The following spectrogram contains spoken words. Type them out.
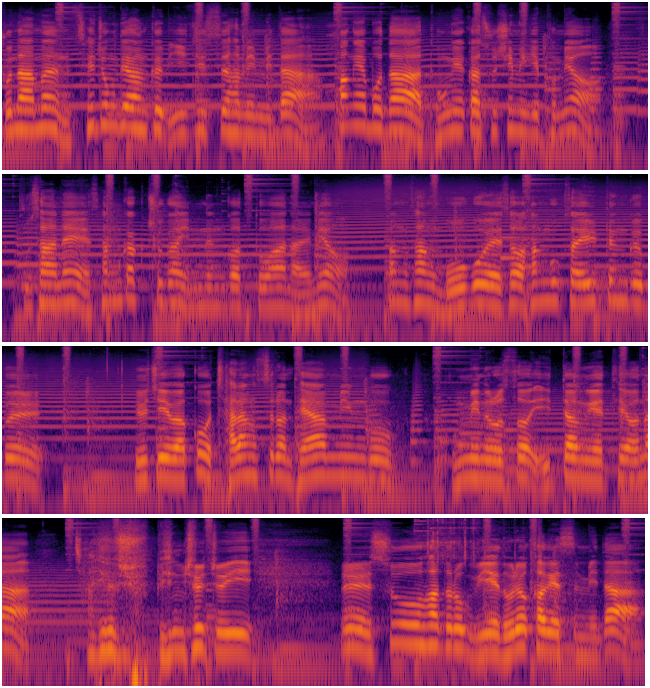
군함은 세종대왕급 이지스함입니다. 황해보다 동해가 수심이 깊으며 부산에 삼각추가 있는 것 또한 알며 항상 모고에서 한국사 1등급을 유지해왔고 자랑스런 대한민국 국민으로서 이 땅 위에 태어나 자유주 민주주의를 수호하도록 위해 노력하겠습니다.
